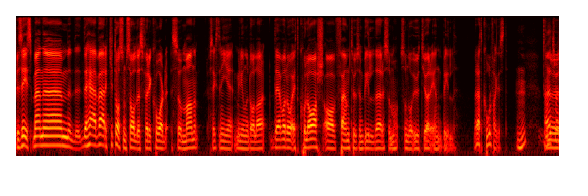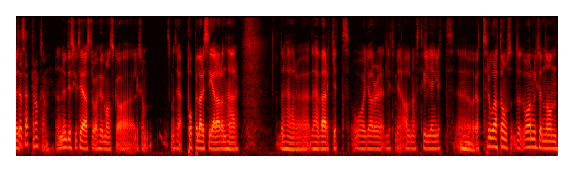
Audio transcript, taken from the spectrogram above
Precis, men eh, det här verket då som såldes för rekordsumman 69 miljoner dollar, det var då ett collage av 5000 bilder som, som då utgör en bild. Rätt cool faktiskt. Mhm. Ja, jag Nu- tror att jag har sett den också. Nu diskuteras då hur man ska liksom, ska man säga, popularisera den här, den här, eh, det här verket och göra det lite mer allmänt tillgängligt. Eh, Mm. Och jag tror att de, det var liksom någon,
